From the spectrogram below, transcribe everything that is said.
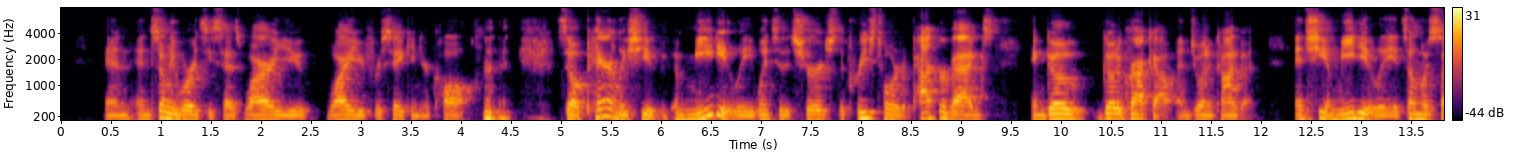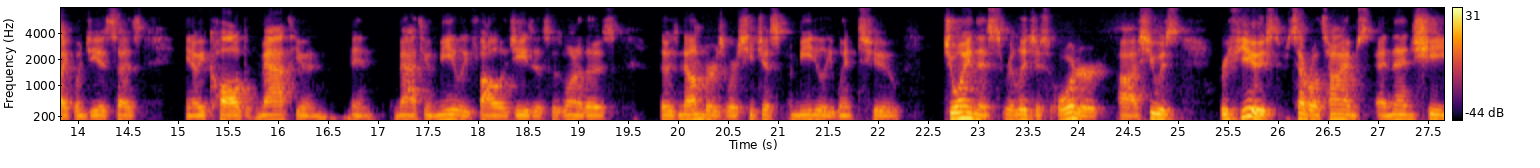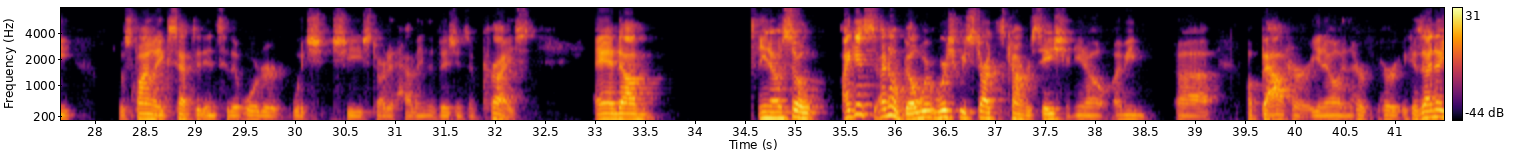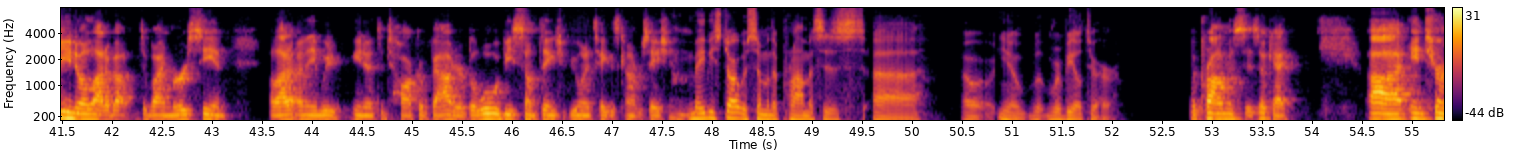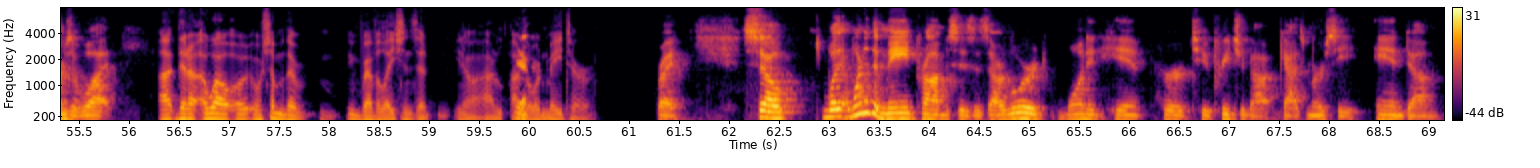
And in so many words, he says, "Why are you Why are you forsaking your call?" so apparently, she immediately went to the church. The priest told her to pack her bags and go go to Krakow and join a convent and she immediately it's almost like when jesus says you know he called matthew and, and matthew immediately followed jesus. Was one of those those numbers where she just immediately went to join this religious order. Uh, she was refused several times and then she was finally accepted into the order which she started having the visions of christ. And um, you know so i guess i know bill where, where should we start this conversation? You know i mean uh, about her, you know, and her her because I know you know a lot about Divine Mercy and a lot of I mean we you know to talk about her, but what would be some things you want to take this conversation? Maybe start with some of the promises, uh, or you know, revealed to her. The promises, okay. Uh, in terms of what? Uh, that are, well, or, or, some of the revelations that you know our, our yeah. Lord made to her. Right. So, well, one of the main promises is our Lord wanted him her to preach about God's mercy, and um,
